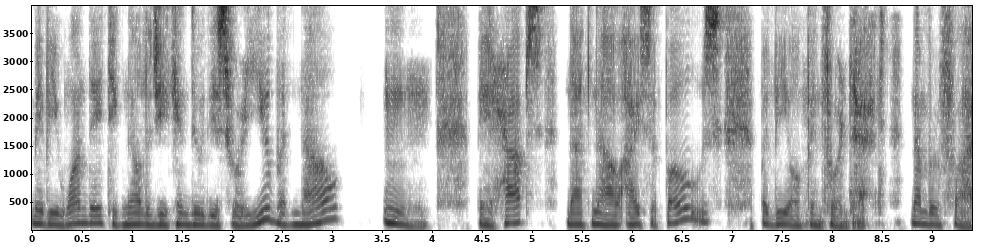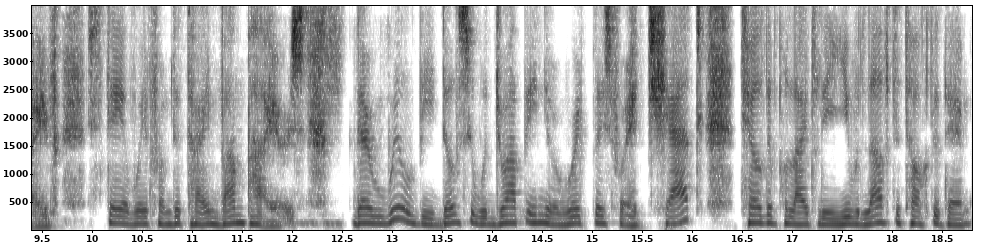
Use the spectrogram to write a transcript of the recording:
Maybe one day technology can do this for you, but now Hmm. Perhaps not now, I suppose, but be open for that. Number five, stay away from the time vampires. There will be those who would drop in your workplace for a chat. Tell them politely you would love to talk to them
